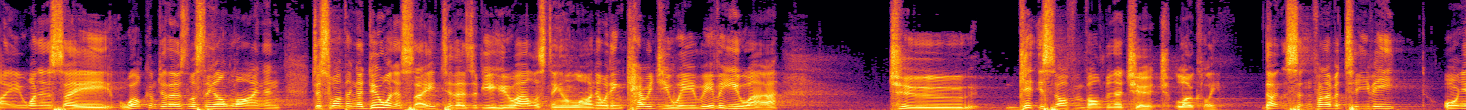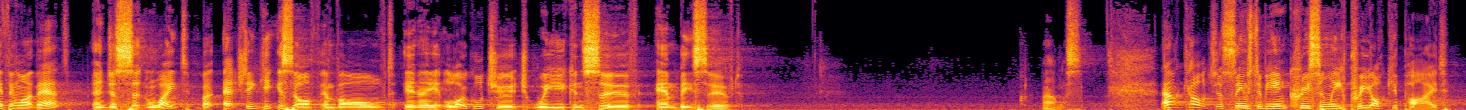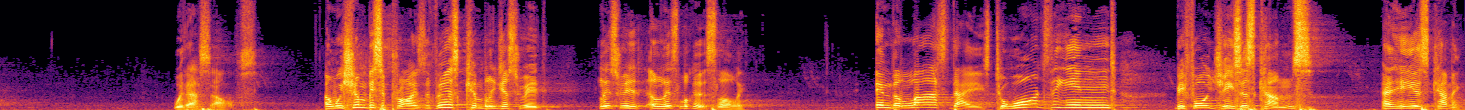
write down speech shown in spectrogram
I want to say welcome to those listening online. And just one thing I do want to say to those of you who are listening online, I would encourage you, wherever you are, to get yourself involved in a church locally. Don't sit in front of a TV or anything like that and just sit and wait, but actually get yourself involved in a local church where you can serve and be served. Marvelous. Our culture seems to be increasingly preoccupied with ourselves. And we shouldn't be surprised. The verse Kimberly just read, let's, read uh, let's look at it slowly. In the last days, towards the end, before Jesus comes, and he is coming.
